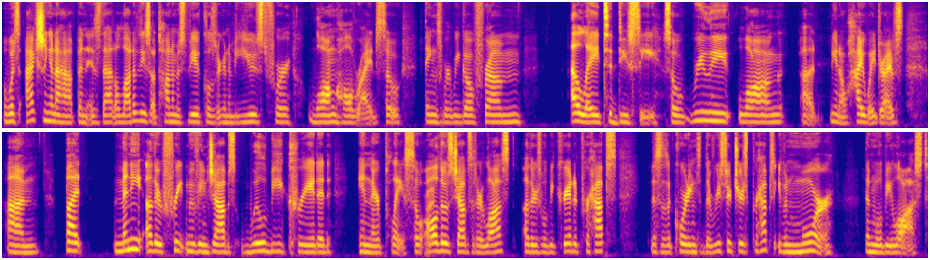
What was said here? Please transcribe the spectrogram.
What's actually going to happen is that a lot of these autonomous vehicles are going to be used for long haul rides. So things where we go from LA to DC. So really long, uh, you know, highway drives. Um, but many other freight moving jobs will be created in their place. So all those jobs that are lost, others will be created. Perhaps this is according to the researchers. Perhaps even more than will be lost.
